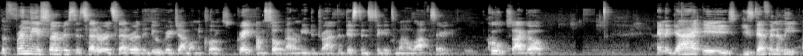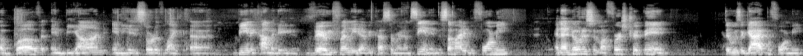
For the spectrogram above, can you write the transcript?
the, friendliest service, et cetera, et cetera. They do a great job on the clothes. Great, I'm sold. I don't need to drive the distance to get to my old office area. Cool. So I go, and the guy is he's definitely above and beyond in his sort of like uh, being accommodating, very friendly to every customer, and I'm seeing it. And there's somebody before me, and I noticed in my first trip in, there was a guy before me,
